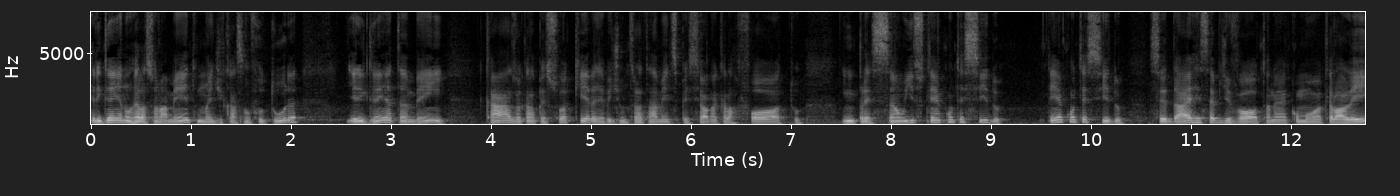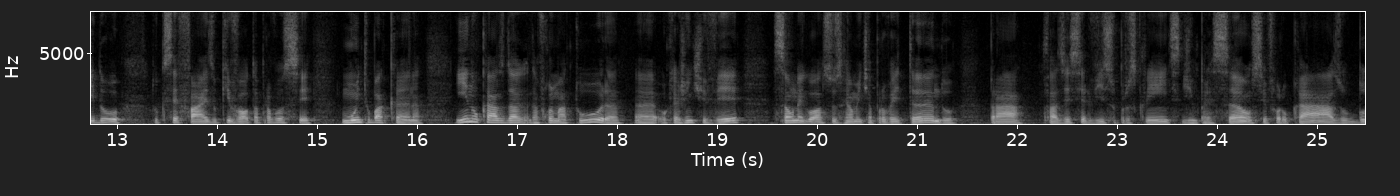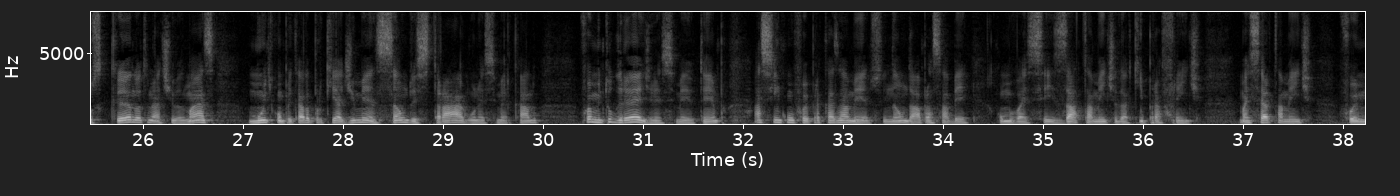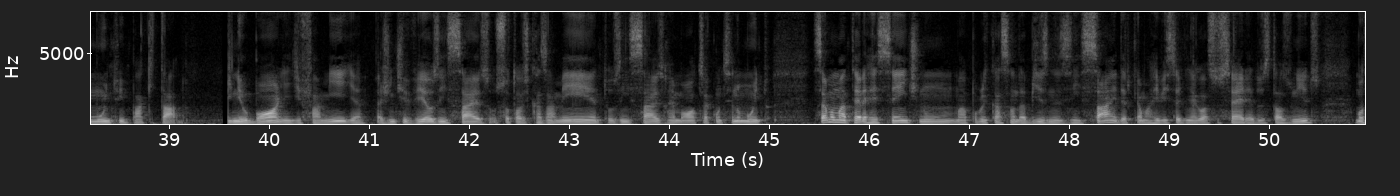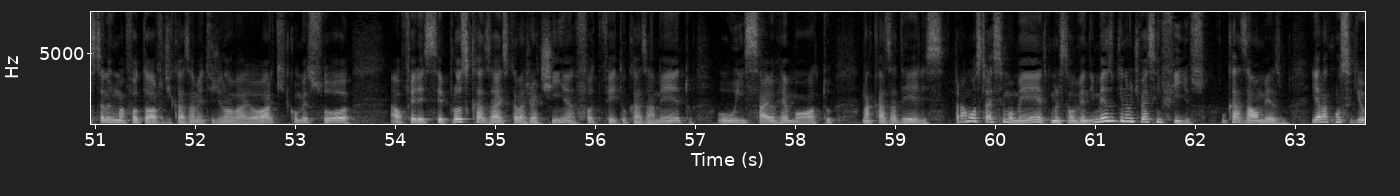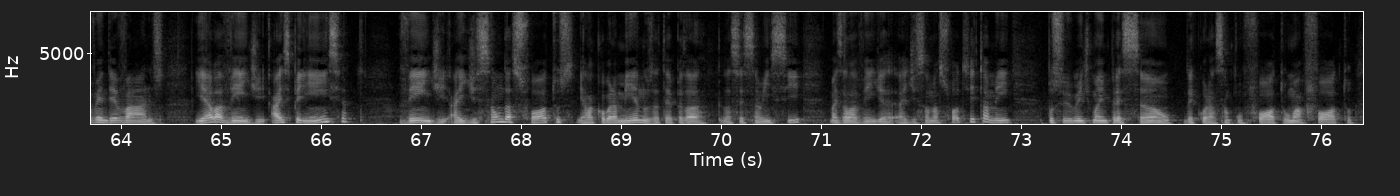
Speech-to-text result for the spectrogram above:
Ele ganha no relacionamento, numa indicação futura, e ele ganha também caso aquela pessoa queira, de repente, um tratamento especial naquela foto, impressão, e isso tem acontecido. Tem acontecido. Você dá e recebe de volta, né? Como aquela lei do, do que você faz, o que volta para você. Muito bacana. E no caso da, da formatura, é, o que a gente vê são negócios realmente aproveitando para fazer serviço para os clientes de impressão, se for o caso, buscando alternativas, mas muito complicado porque a dimensão do estrago nesse mercado foi muito grande nesse meio tempo, assim como foi para casamentos, e não dá para saber como vai ser exatamente daqui para frente, mas certamente foi muito impactado. De newborn, de família, a gente vê os ensaios, os fotógrafos de casamento, os ensaios remotos acontecendo muito. Saiu uma matéria recente numa publicação da Business Insider, que é uma revista de negócios séria dos Estados Unidos, mostrando uma fotógrafa de casamento de Nova York que começou a oferecer para os casais que ela já tinha feito o casamento o ensaio remoto na casa deles, para mostrar esse momento, como eles estão vendo, e mesmo que não tivessem filhos, o casal mesmo. E ela conseguiu vender vários. E ela vende a experiência, vende a edição das fotos, e ela cobra menos até pela, pela sessão em si, mas ela vende a edição das fotos e também possivelmente uma impressão, decoração com foto, uma foto.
